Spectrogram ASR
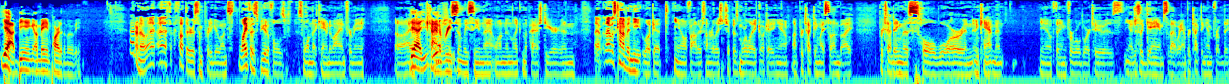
Yeah, being a main part of the movie. I don't know. I, I, th- I thought there were some pretty good ones. Life is Beautiful is, is one that came to mind for me. Uh, I Yeah, you- kind you of actually- recently seen that one in like in the past year, and that that was kind of a neat look at you know a father-son relationship. Is more like okay, you know, I'm protecting my son by pretending this whole war and encampment you know thing for World War II is you know just a game, so that way I'm protecting him from the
